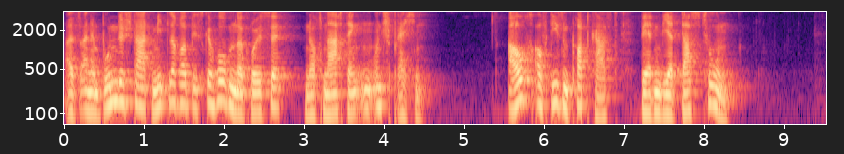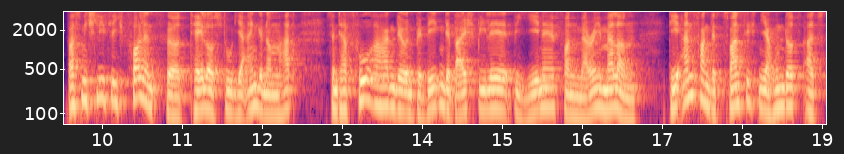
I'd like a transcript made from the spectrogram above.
als einem Bundesstaat mittlerer bis gehobener Größe noch nachdenken und sprechen. Auch auf diesem Podcast werden wir das tun. Was mich schließlich vollends für Taylors Studie eingenommen hat, sind hervorragende und bewegende Beispiele wie jene von Mary Mellon, die Anfang des 20. Jahrhunderts als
